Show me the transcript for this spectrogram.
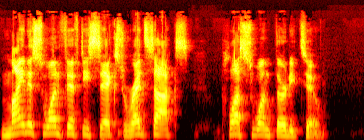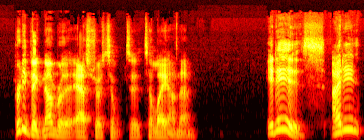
minus one fifty six. Red Sox plus one thirty two. Pretty big number that Astros to, to, to lay on them. It is. I didn't.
